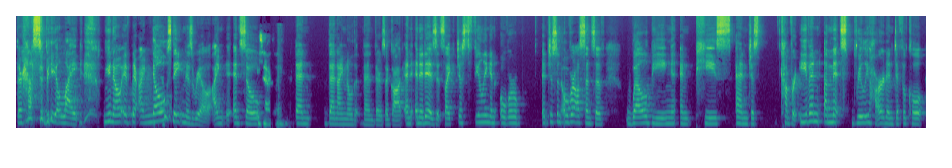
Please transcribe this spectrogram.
there has to be a light, you know, if there, I know yeah. Satan is real. I, and so exactly. then, then I know that then there's a God and, and it is, it's like just feeling an over, it, just an overall sense of, well-being and peace and just comfort even amidst really hard and difficult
